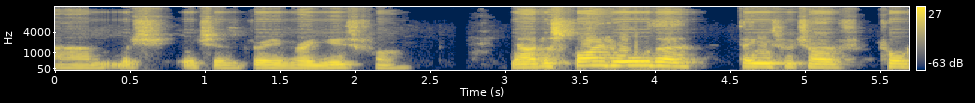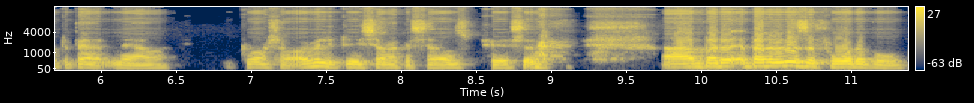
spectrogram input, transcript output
um, which, which is very, very useful. Now, despite all the things which I've talked about now, gosh, I really do sound like a salesperson, um, but, it, but it is affordable.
